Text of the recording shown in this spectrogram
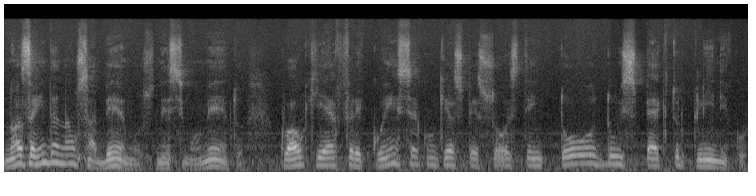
Nós ainda não sabemos, nesse momento, qual que é a frequência com que as pessoas têm todo o espectro clínico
